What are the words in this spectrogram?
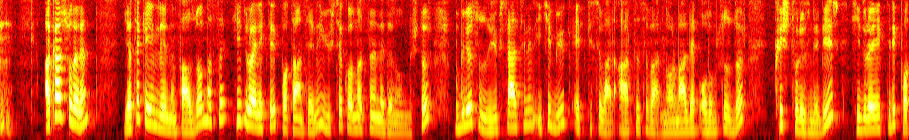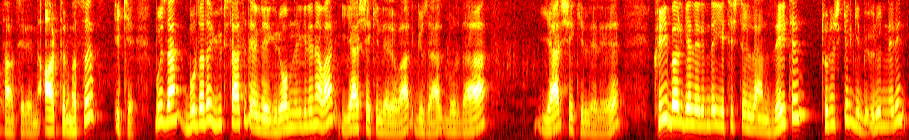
Akarsuların yatak eğimlerinin fazla olması hidroelektrik potansiyelinin yüksek olmasına neden olmuştur. Bu biliyorsunuz yükseltinin iki büyük etkisi var, artısı var. Normalde hep olumsuzdur. Kış turizmi bir, hidroelektrik potansiyelini artırması 2. Bu yüzden burada da yükselti devreye giriyor. Onunla ilgili ne var? Yer şekilleri var. Güzel. Burada yer şekilleri. Kıyı bölgelerinde yetiştirilen zeytin, turunçgil gibi ürünlerin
